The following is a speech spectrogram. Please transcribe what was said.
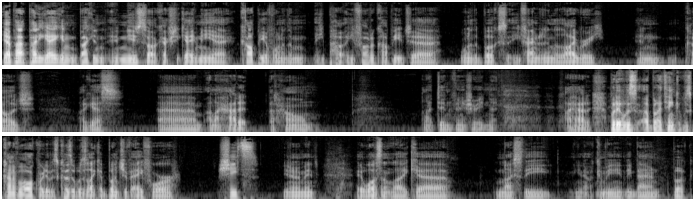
yeah, Pat, Paddy Gagan back in, in Newstalk actually gave me a copy of one of them. He po- he photocopied uh, one of the books. That he found it in the library in college, I guess, um, and I had it at home. And I didn't finish reading it. I had it, but it was, uh, but I think it was kind of awkward. It was because it was like a bunch of A4 sheets. You know what I mean? Yeah. It wasn't like a nicely, you know, conveniently bound book.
